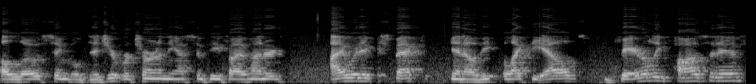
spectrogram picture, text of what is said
a low single digit return in the S&P 500. I would expect, you know, the, like the elves, barely positive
